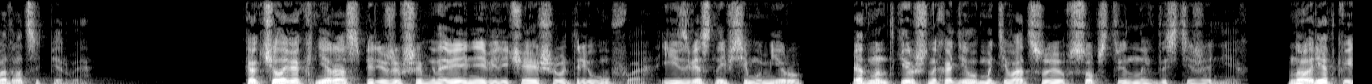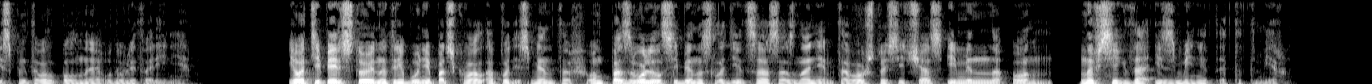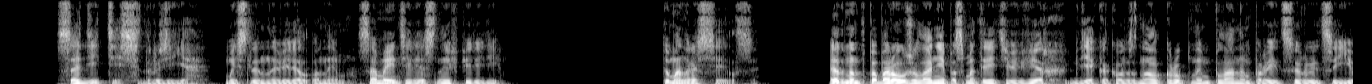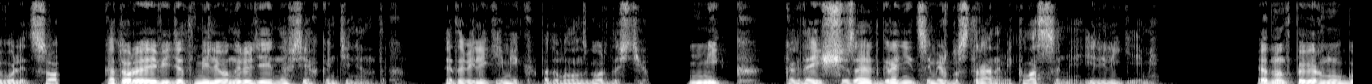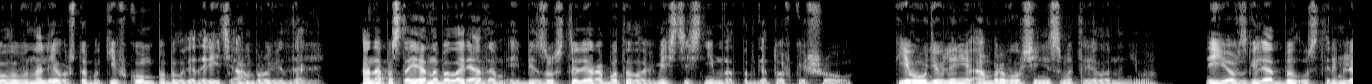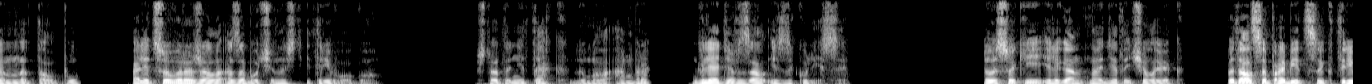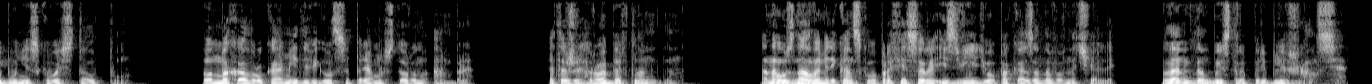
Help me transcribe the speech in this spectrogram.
Глава 21. Как человек, не раз переживший мгновение величайшего триумфа и известный всему миру, Эдмонд Кирш находил мотивацию в собственных достижениях, но редко испытывал полное удовлетворение. И вот теперь, стоя на трибуне под шквал аплодисментов, он позволил себе насладиться осознанием того, что сейчас именно он навсегда изменит этот мир. «Садитесь, друзья», — мысленно велел он им. «Самое интересное впереди». Туман рассеялся. Эдмонд поборол желание посмотреть вверх, где, как он знал, крупным планом проецируется его лицо, которое видят миллионы людей на всех континентах. Это великий миг, — подумал он с гордостью. Миг, когда исчезают границы между странами, классами и религиями. Эдмонд повернул голову налево, чтобы кивком поблагодарить Амбру Видаль. Она постоянно была рядом и без устали работала вместе с ним над подготовкой шоу. К его удивлению, Амбра вовсе не смотрела на него. Ее взгляд был устремлен на толпу, а лицо выражало озабоченность и тревогу. «Что-то не так», — думала Амбра, глядя в зал из-за кулисы. Высокий, элегантно одетый человек пытался пробиться к трибуне сквозь толпу. Он махал руками и двигался прямо в сторону Амбры. Это же Роберт Лэнгдон. Она узнала американского профессора из видео, показанного в начале. Лэнгдон быстро приближался.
